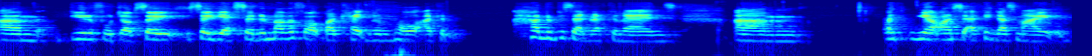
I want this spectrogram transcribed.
Um, beautiful job. So so yes. So the Mother Fault by Kate Livermore, I can 100% recommend. Um, I, you know, honestly, I think that's my.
